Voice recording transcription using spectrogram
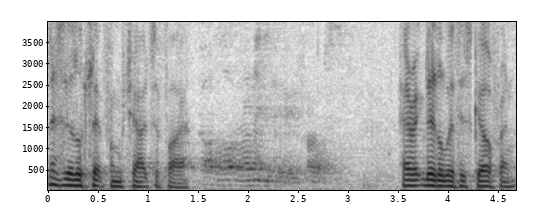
This is a little clip from Chariots of Fire. Eric Liddell with his girlfriend.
